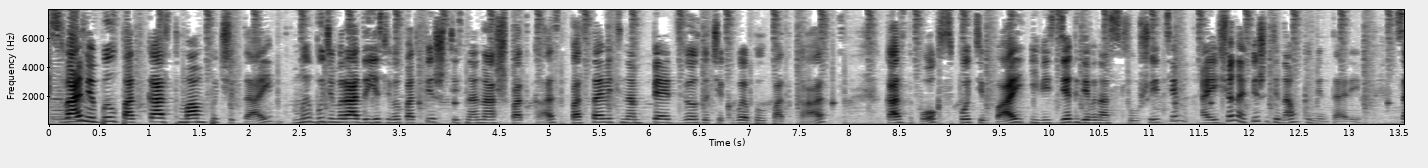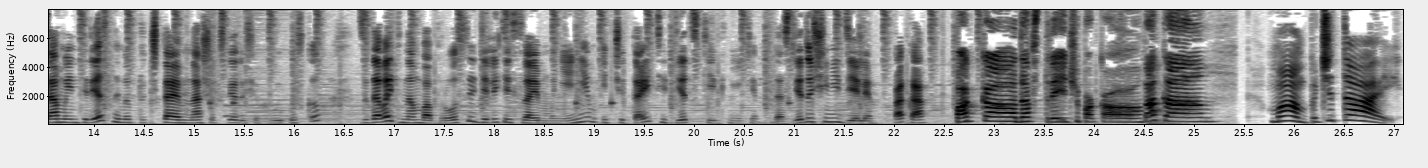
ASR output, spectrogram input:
С вами был подкаст «Мам, почитай». Мы будем рады, если вы подпишетесь на наш подкаст, поставите нам 5 звездочек в Apple Podcast, CastBox, Spotify и везде, где вы нас слушаете, а еще напишите нам комментарии. Самые интересные мы прочитаем в наших следующих выпусках. Задавайте нам вопросы, делитесь своим мнением и читайте детские книги. До следующей недели. Пока! Пока! До встречи! Пока! Пока! Мам, почитай!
